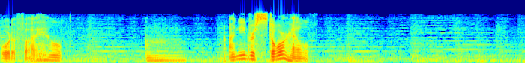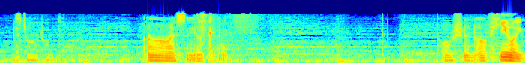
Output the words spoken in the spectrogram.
Fortify health. Uh, I need restore health. Restore 20. Oh, I see, okay. Potion of healing.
